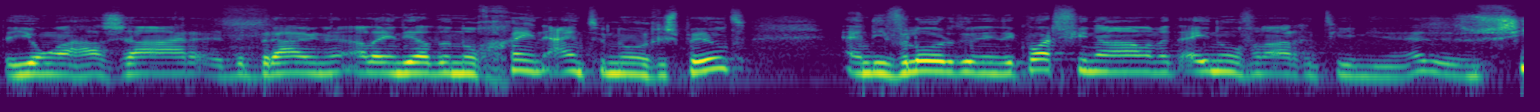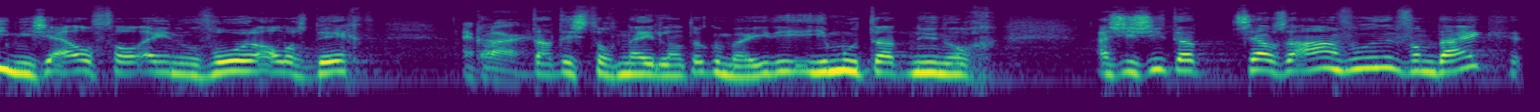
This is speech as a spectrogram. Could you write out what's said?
de jonge Hazard, de Bruyne. Alleen die hadden nog geen eindtoernooi gespeeld. En die verloren toen in de kwartfinale met 1-0 van Argentinië. Hè. Dus een cynisch elftal, 1-0 voor, alles dicht. En klaar. Dat is toch Nederland ook een beetje. Je moet dat nu nog. Als je ziet dat zelfs de aanvoerder van Dijk,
